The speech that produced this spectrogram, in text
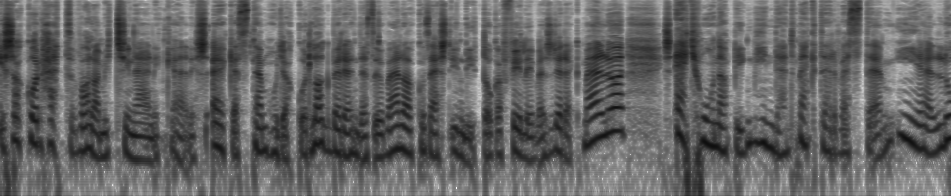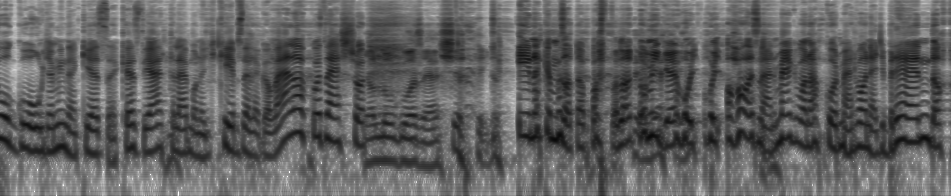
És akkor hát valamit csinálni kell. És elkezdtem, hogy akkor lakberendező vállalkozást indítok a fél éves gyerek mellől, és egy hónapig mindent megterveztem, ilyen logó, ugye mindenki ezzel kezdi általában, hogy képzeleg a vállalkozásról. A logó az első. Igen. Én nekem ez a tapasztalatom, igen, igen hogy, hogy ha az már megvan, akkor már van egy brand, a,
